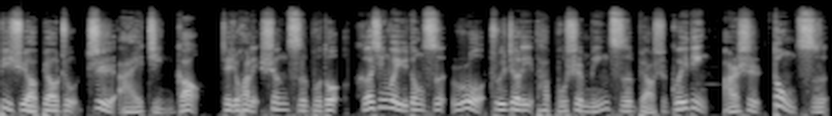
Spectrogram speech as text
必须要标注致癌警告。这句话里生词不多，核心谓语动词 “rule”。注意这里它不是名词，表示规定，而是动词，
